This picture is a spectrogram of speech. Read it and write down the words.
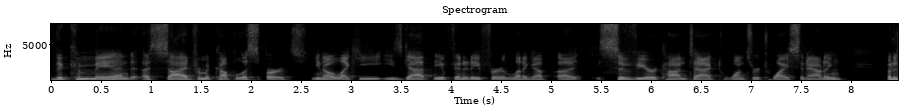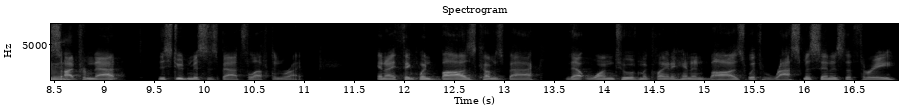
the command aside from a couple of spurts you know like he he's got the affinity for letting up uh, severe contact once or twice an outing but Mhm. aside from that this dude misses bats left and right and i think when Boz comes back that one two of mcclanahan and Boz with rasmussen as the three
